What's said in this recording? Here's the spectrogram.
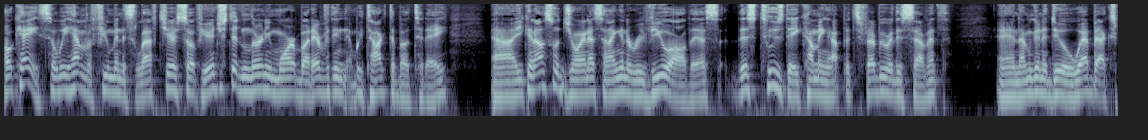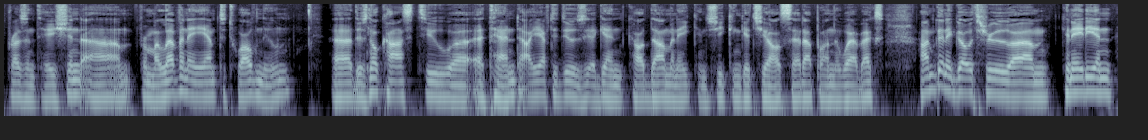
Okay, so we have a few minutes left here. So if you're interested in learning more about everything that we talked about today, uh, you can also join us, and I'm going to review all this this Tuesday coming up. It's February the 7th, and I'm going to do a WebEx presentation um, from 11 a.m. to 12 noon. Uh, there's no cost to uh, attend. All you have to do is, again, call Dominique, and she can get you all set up on the WebEx. I'm going to go through um, Canadian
